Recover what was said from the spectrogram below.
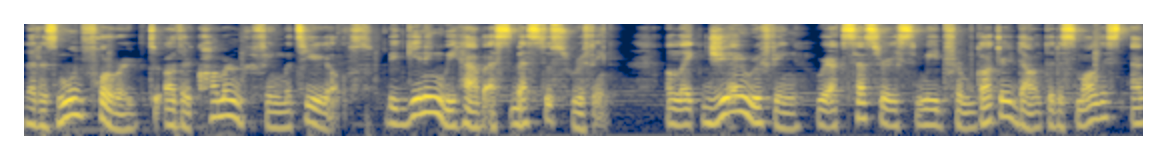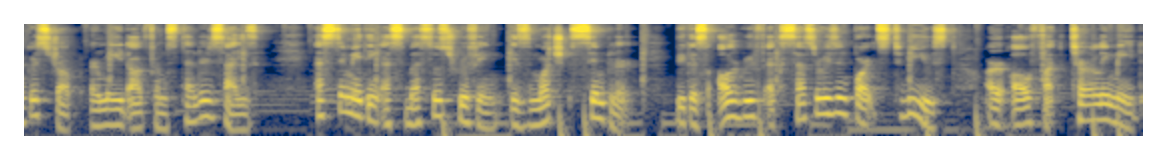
Let us move forward to other common roofing materials. Beginning we have asbestos roofing. Unlike GI roofing, where accessories made from gutter down to the smallest anchor strap are made out from standard size, estimating asbestos roofing is much simpler because all roof accessories and parts to be used are all factorily made,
